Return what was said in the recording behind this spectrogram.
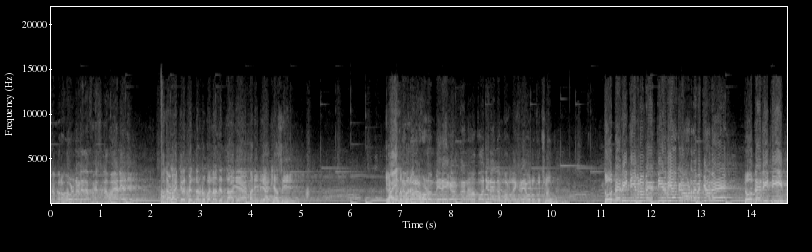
ਨੰਬਰ ਹੋਲਡ ਵਾਲੇ ਦਾ ਫੈਸਲਾ ਹੋਇਆ ਨਹੀਂ ਅਜੇ। ਵਾਲਾ ਇੱਕ ਰੁਪਿੰਦਰ ਨੂੰ ਪਹਿਲਾਂ ਦਿੱਤਾ ਗਿਆ ਮਨੀ ਵੀ ਆਖਿਆ ਸੀ। ਭਾਈ ਨੰਬਰ ਹੁਣ ਮੇਰੇ ਗੱਲ ਤਾਂ ਨਾ ਪਹੁੰਚ ਜਿਹੜਾ ਨੰਬਰ ਲਿਖ ਰਿਹਾ ਉਹਨੂੰ ਪੁੱਛੋ। ਦੋਦੇ ਦੀ ਟੀਮ ਨੂੰ ਬੇਨਤੀ ਹੈ ਵੀ ਉਹ ਗਰਾਊਂਡ ਦੇ ਵਿੱਚ ਆਵੇ ਦੋਦੇ ਦੀ ਟੀਮ।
